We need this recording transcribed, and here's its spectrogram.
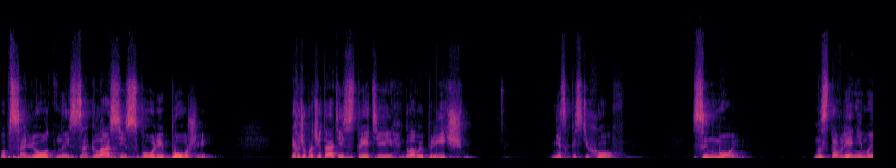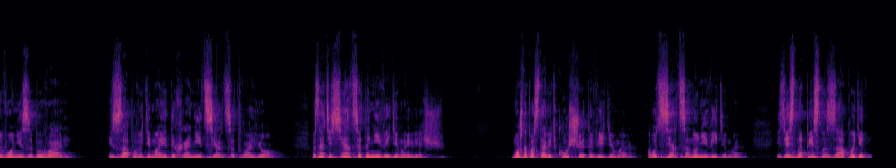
в абсолютной согласии с волей Божьей. Я хочу прочитать из третьей главы притч несколько стихов – Сын мой, наставление моего не забывай, и заповеди мои да сердце твое. Вы знаете, сердце – это невидимая вещь. Можно поставить кущу, это видимое, а вот сердце, оно невидимое. И здесь написано, заповеди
